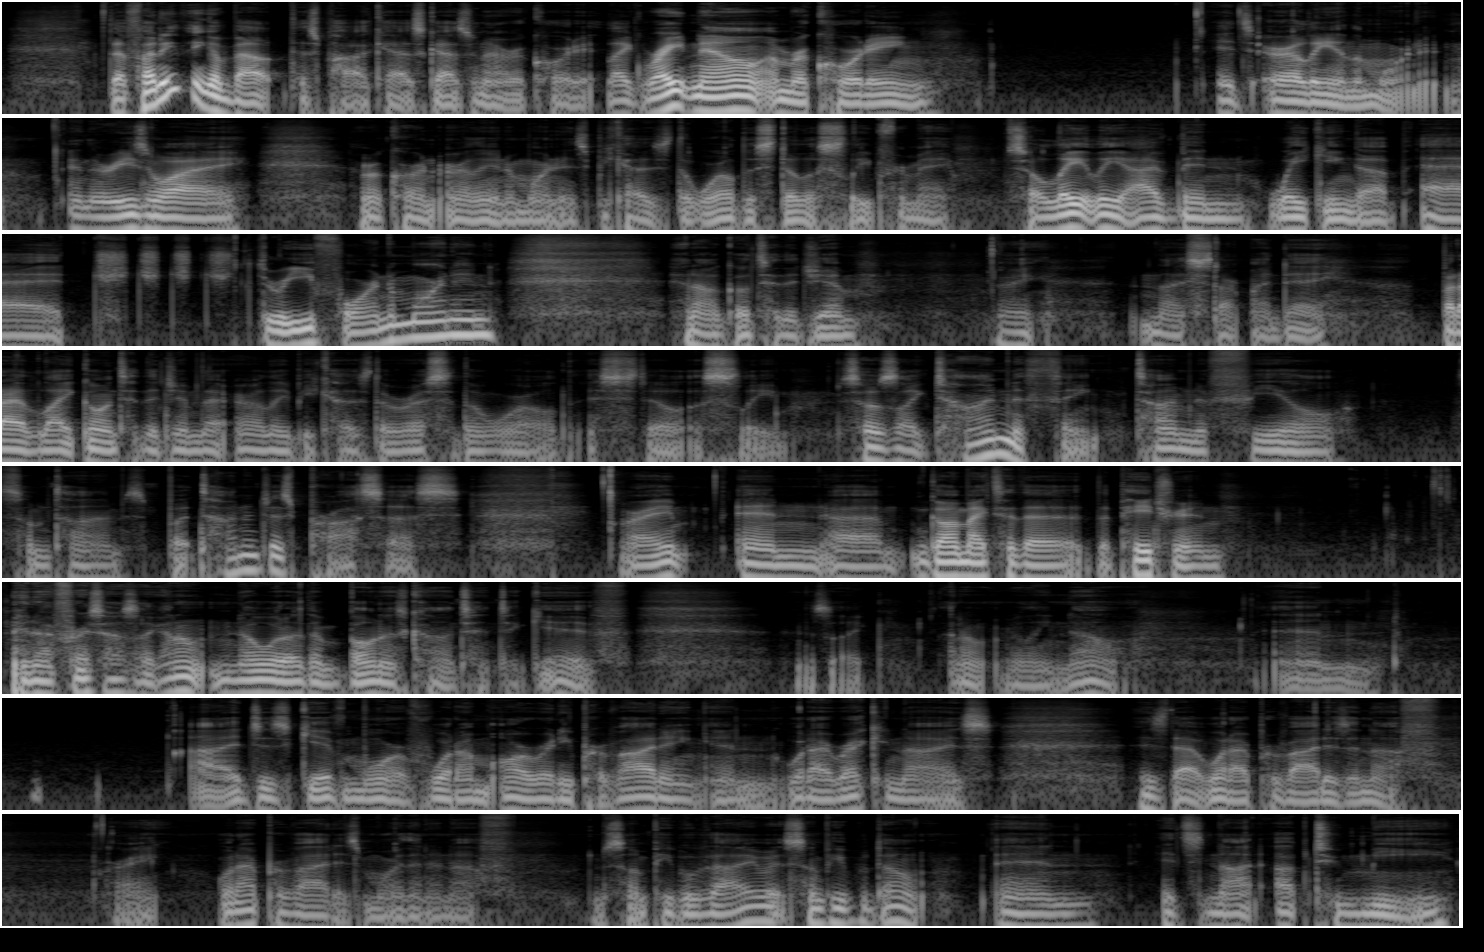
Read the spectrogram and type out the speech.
the funny thing about this podcast, guys, when I record it, like right now, I'm recording. It's early in the morning, and the reason why I'm recording early in the morning is because the world is still asleep for me. So lately, I've been waking up at three, four in the morning, and I'll go to the gym, right, and I start my day. But I like going to the gym that early because the rest of the world is still asleep. So it's like time to think, time to feel sometimes, but time to just process, right? And um, going back to the the Patreon, and at first I was like, I don't know what other bonus content to give. It's like I don't really know, and I just give more of what I'm already providing, and what I recognize is that what I provide is enough, right? What I provide is more than enough. Some people value it, some people don't, and it's not up to me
